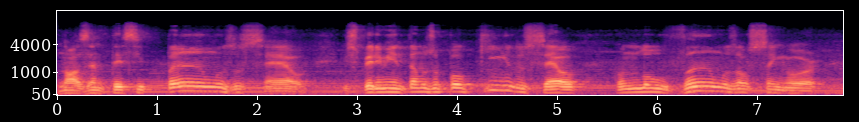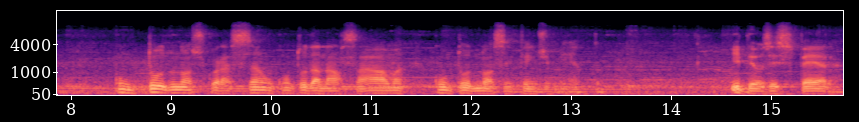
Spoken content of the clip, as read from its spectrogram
Nós antecipamos o céu, experimentamos um pouquinho do céu quando louvamos ao Senhor com todo o nosso coração, com toda a nossa alma, com todo o nosso entendimento. E Deus espera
